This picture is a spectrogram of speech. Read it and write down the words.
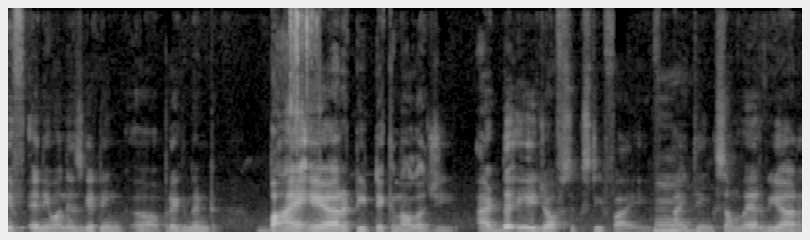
if anyone is getting pregnant by A R T technology at the age of sixty five I think somewhere we are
